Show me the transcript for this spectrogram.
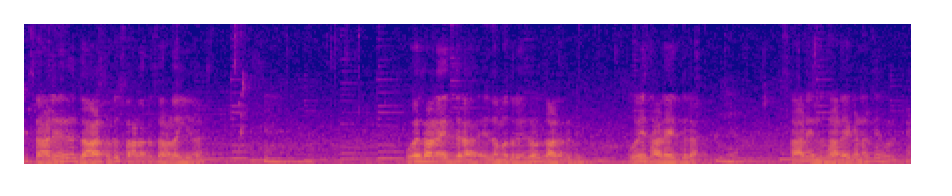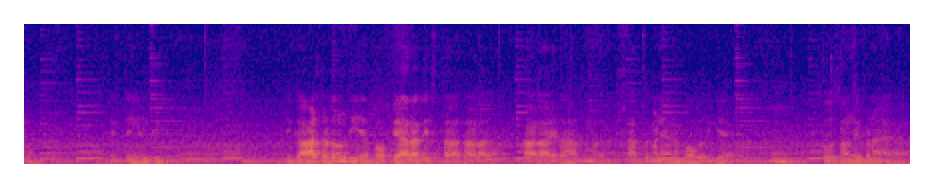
ਇਹ ਸਾਲੇ ਦਾ ਗਾਲ ਥੋੜਾ ਸਾਲਾ ਤਾਂ ਸਾਲਾ ਹੀ ਆ। ਓਏ ਸਾਲਾ ਇੱਧਰ ਆ ਇਹਦਾ ਮਤਲਬ ਇਹ ਥੋੜਾ ਗਾਲ ਕੱਢੀ। ਓਏ ਸਾਲਾ ਇੱਧਰ ਆ। ਸਾਲੇ ਨੂੰ ਸਾਲੇ ਕਹਿਣਾ ਤੇ ਹੋਰ ਕਹਿਣਾ। ਇਦਾਂ ਹੀ ਹੁੰਦੀ। ਇਹ ਗਾਲ ਥੋੜਾ ਹੁੰਦੀ ਹੈ ਬਹੁਤ ਪਿਆਰਾ ਰਿਸ਼ਤਾ ਸਾਲਾ ਦਾ। ਸਾਲਾ ਜਿਹੜਾ ਸ਼ਬਦ ਬਣਿਆ ਨਾ ਬਹੁਤ ਵਧੀਆ। ਹੈ। ਸੋਚ ਸਮਝ ਕੇ ਬਣਾਇਆ ਹੈ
